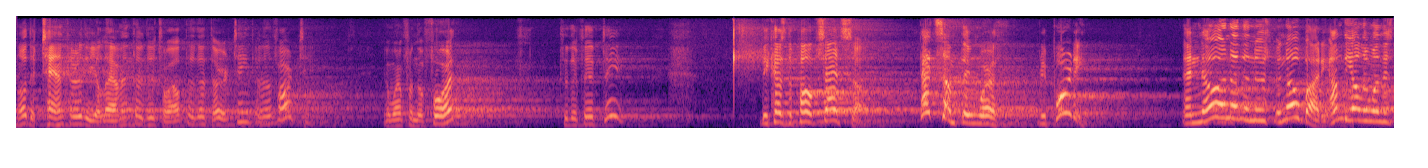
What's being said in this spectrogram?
No, the 10th or the 11th or the 12th or the 13th or the 14th. It went from the 4th to the 15th. Because the Pope said so. That's something worth reporting. And no one the news, nobody. I'm the only one that,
